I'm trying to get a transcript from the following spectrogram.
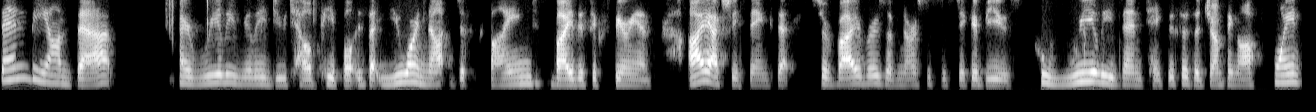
then beyond that I really, really do tell people is that you are not defined by this experience. I actually think that survivors of narcissistic abuse who really then take this as a jumping off point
